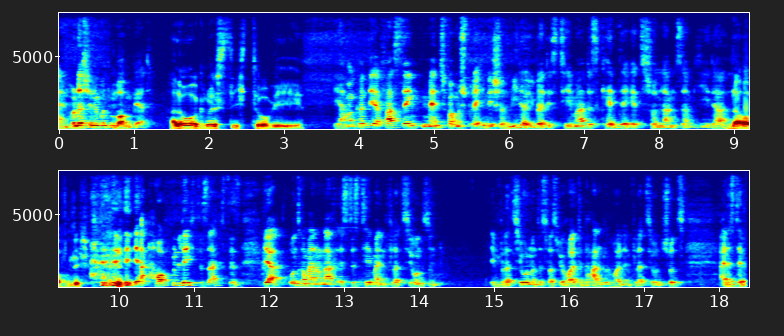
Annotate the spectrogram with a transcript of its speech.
Einen wunderschönen guten Morgen, Bert. Hallo, grüß dich, Tobi. Ja, man könnte ja fast denken, Mensch, warum sprechen die schon wieder über das Thema? Das kennt ja jetzt schon langsam jeder. Na, hoffentlich. ja, hoffentlich, du sagst es. Ja, unserer Meinung nach ist das Thema Inflations- und Inflation und das, was wir heute behandeln wollen, Inflationsschutz, eines der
